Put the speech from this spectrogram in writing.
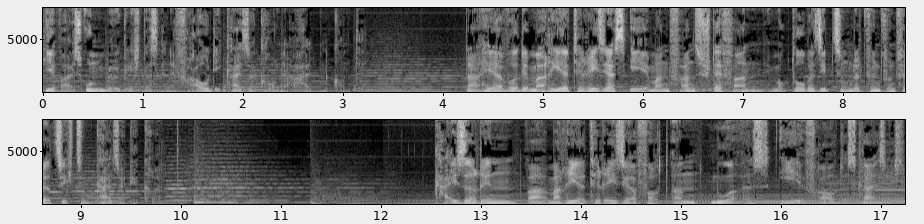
Hier war es unmöglich, dass eine Frau die Kaiserkrone erhalten konnte. Daher wurde Maria Theresias Ehemann Franz Stephan im Oktober 1745 zum Kaiser gekrönt. Kaiserin war Maria Theresia fortan nur als Ehefrau des Kaisers.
